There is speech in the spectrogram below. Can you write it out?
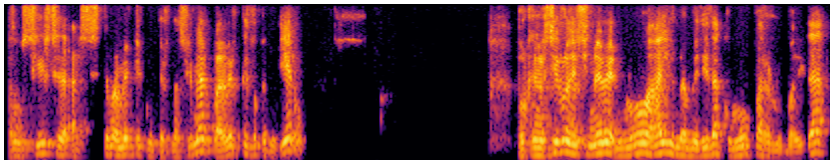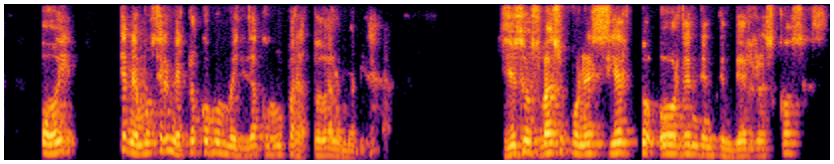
traducirse al sistema métrico internacional para ver qué es lo que midieron. Porque en el siglo XIX no hay una medida común para la humanidad. Hoy tenemos el metro como medida común para toda la humanidad. Y eso va a suponer cierto orden de entender las cosas.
